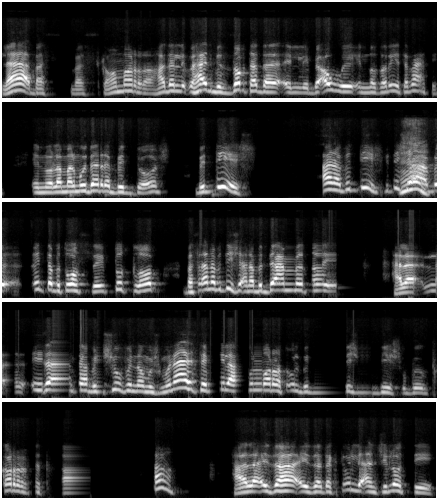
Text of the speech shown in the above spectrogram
لا بس بس كمان مرة. هذا اللي هذا بالضبط هذا اللي بقوي النظرية تبعتي إنه لما المدرب بدوش بديش. أنا بديش بديش. أنا ب... أنت بتوصي بتطلب بس أنا بديش أنا بدي أعمل طريق. هلا لا- إذا أنت بتشوف إنه مش مناسب لك كل مرة تقول بديش بديش وبتقرر تدفع آه. هلا إذا إذا بدك تقول لي أنشيلوتي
